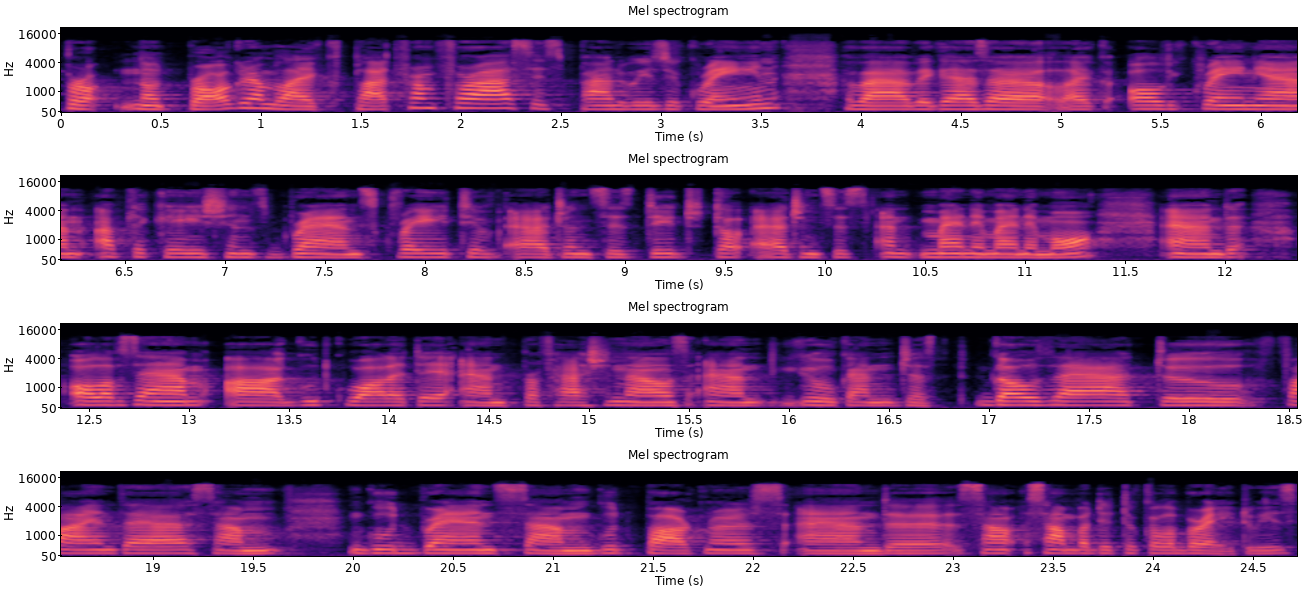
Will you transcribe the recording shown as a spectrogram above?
pro, not program like platform for us is Spend with Ukraine, where we gather like all Ukrainian applications, brands, creative agencies, digital agencies, and many, many more. And all of them are good quality and professionals, and you can just go there to find there some good brands, some good partners, and uh, some, somebody to collaborate with.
